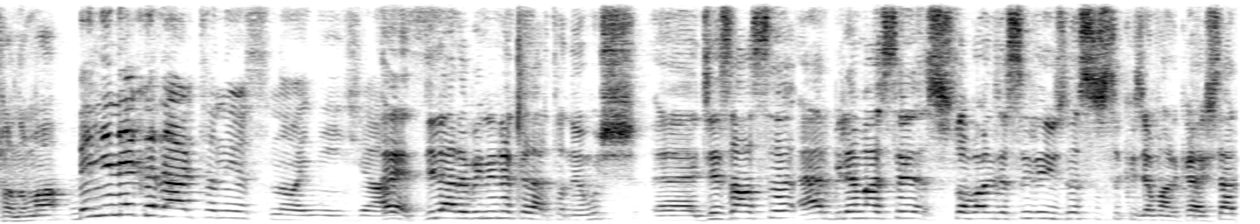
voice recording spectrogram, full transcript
Tanıma. Beni ne kadar tanıyorsun oynayacağız. Evet Dilara beni ne kadar tanıyormuş. Ee, cezası eğer bilemezse su tabancasıyla yüzüne su sıkacağım arkadaşlar.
